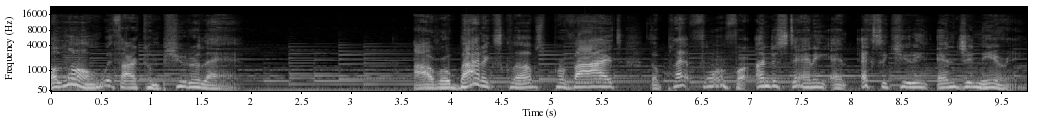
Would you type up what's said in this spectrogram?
along with our computer lab. Our robotics clubs provides the platform for understanding and executing engineering.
